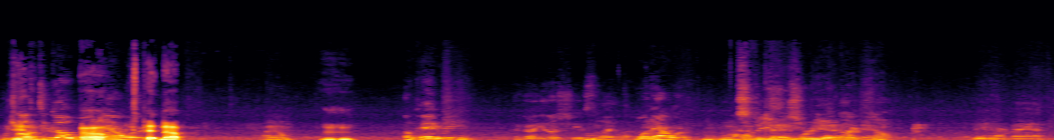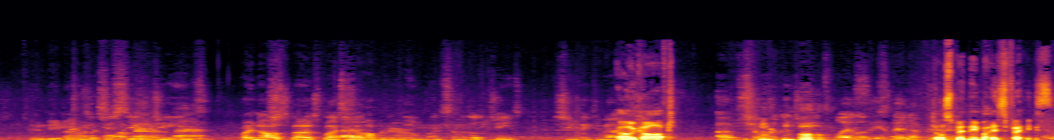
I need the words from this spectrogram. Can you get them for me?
What's Yeah. on To here? go one Oh, hour. he's pitting up. I am. Mm-hmm. Okay, Reed? Who got you those shoes, Layla? One hour. Well, depending where you at right now. Me and her match. And Dina Did you see her jeans? Right now it's about as spicy as a Uh, habanero. You want some of those jeans. She picked them out. Oh, he coughed. Uh, show her the jeans, Layla. Stand up. Don't spit in anybody's They face.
